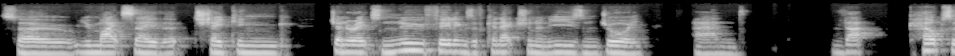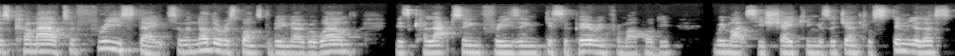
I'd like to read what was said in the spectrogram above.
So you might say that shaking generates new feelings of connection and ease and joy. And that helps us come out of freeze state. So, another response to being overwhelmed is collapsing, freezing, disappearing from our body. We might see shaking as a gentle stimulus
